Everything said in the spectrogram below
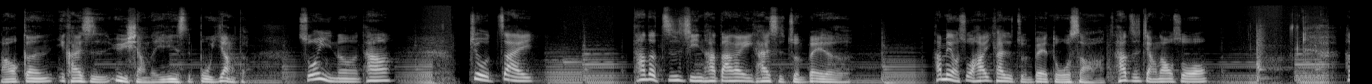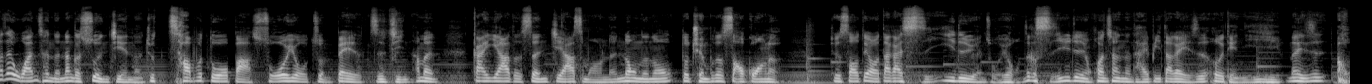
然后跟一开始预想的一定是不一样的。所以呢，他就在他的资金，他大概一开始准备了，他没有说他一开始准备多少，他只讲到说他在完成的那个瞬间呢，就差不多把所有准备的资金，他们该压的身家什么能弄的都都全部都烧光了。就烧掉了大概十亿日元左右，这个十亿日元换算成台币大概也是二点一亿，那也是哦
